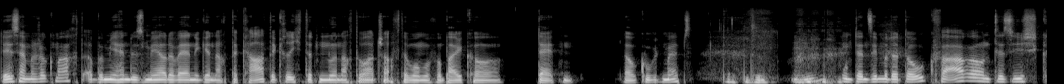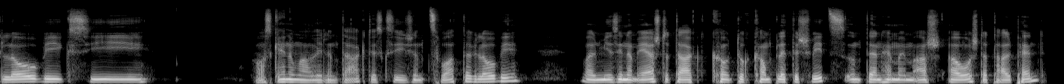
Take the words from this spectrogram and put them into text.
Das haben wir schon gemacht, aber wir haben uns mehr oder weniger nach der Karte gerichtet und nur nach der Ortschaften, wo wir vorbeikommen, täten. Laut Google Maps. und dann sind wir da auch gefahren und das ist, glaube ich, gsi, was genau mal, welchen Tag das war, am zweiten, glaube ich. Weil wir sind am ersten Tag durch komplette Schweiz und dann haben wir im Aostatal pennt.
